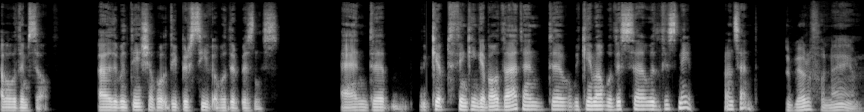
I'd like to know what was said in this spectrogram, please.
about themselves, uh, the limitation about they perceive about their business? and uh, we kept thinking about that and uh, we came up with this uh, with this name transcend a beautiful name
